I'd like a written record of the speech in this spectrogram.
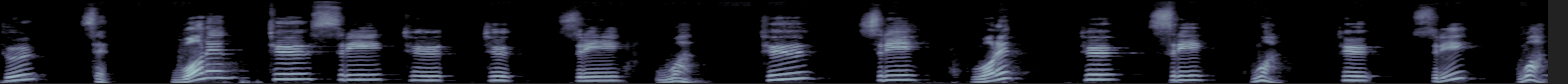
둘, 셋. One and two, three, two, two, three, one. Two, three, one and two, three, one. Two, three, one.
